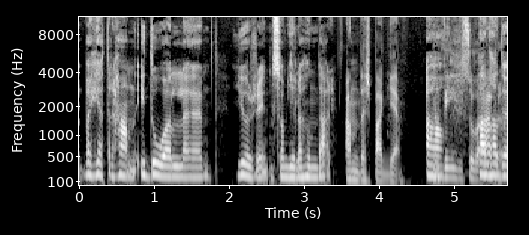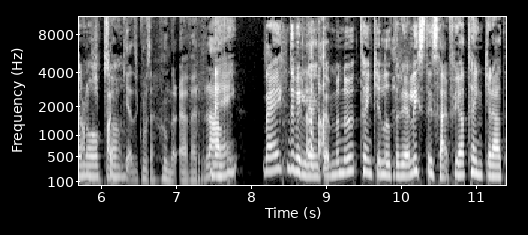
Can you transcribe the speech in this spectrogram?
vad heter han, Idol-juryn som gillar hundar. Anders Bagge. Ja, Men vill du sova han över hade jag nog Anders också. Bagge? Det kommer så hundar överallt. Nej, nej, det vill jag inte. Men nu tänker jag lite realistiskt här. För jag tänker att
